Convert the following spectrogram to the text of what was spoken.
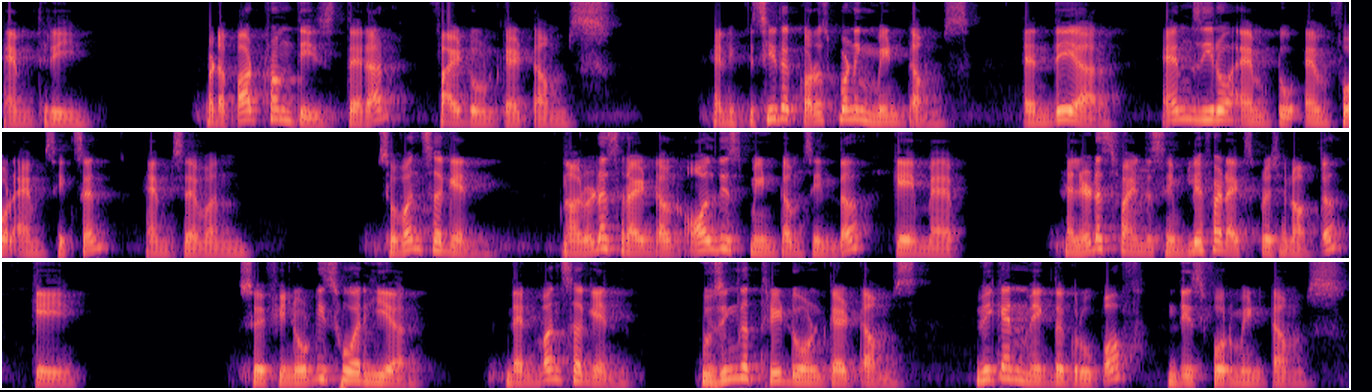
M3. But apart from these, there are 5 don't care terms. And if you see the corresponding min terms, then they are M0, M2, M4, M6 and M7. So once again, now let us write down all these min terms in the K map and let us find the simplified expression of the K. So if you notice over here, then once again, using the three don't care terms, we can make the group of these four min terms.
